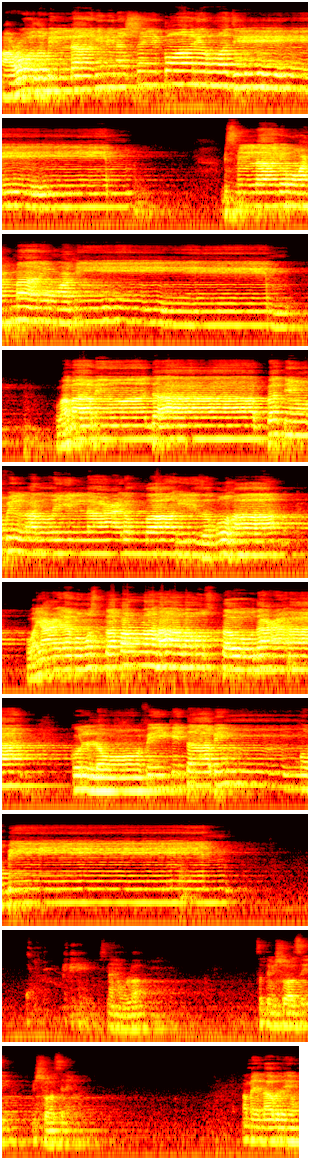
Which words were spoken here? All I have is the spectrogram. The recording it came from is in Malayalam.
أعوذ بالله من الشيطان الرجيم. بسم الله الرحمن الرحيم. وما من دابة في الأرض إلا على الله رزقها. ويعلم مستقرها ومستودعها. كل في كتاب مبين സ്നേഹമുള്ള സത്യവിശ്വാസി വിശ്വാസിനികൾ നമ്മെ എല്ലാവരെയും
